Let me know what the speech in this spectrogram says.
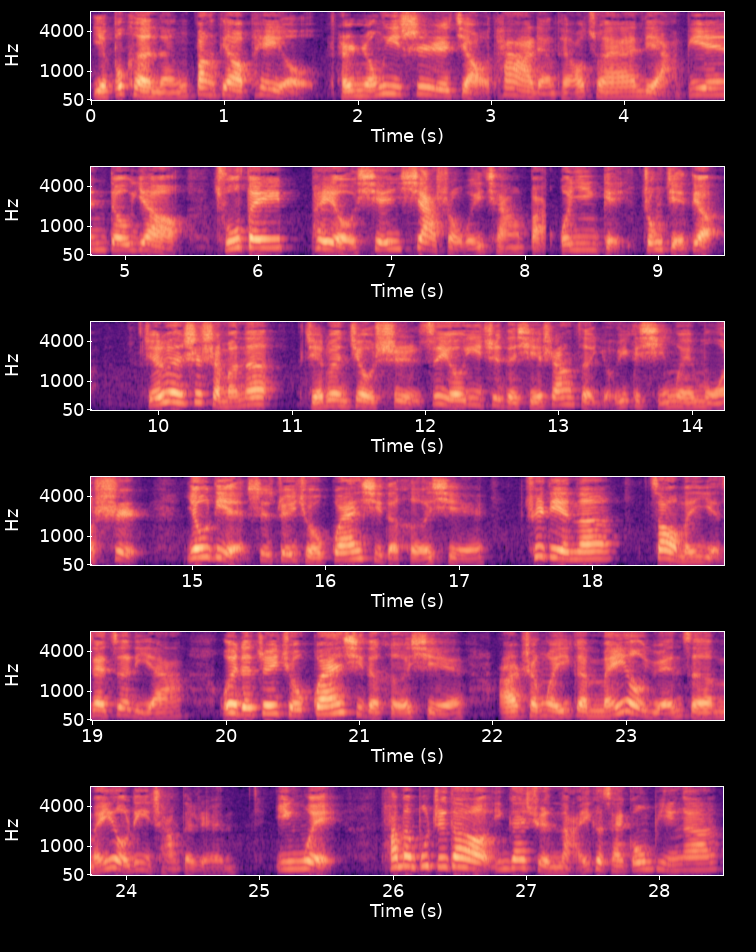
也不可能放掉配偶，很容易是脚踏两条船，两边都要，除非配偶先下手为强，把婚姻给终结掉。结论是什么呢？结论就是自由意志的协商者有一个行为模式，优点是追求关系的和谐，缺点呢，造门也在这里啊。为了追求关系的和谐而成为一个没有原则、没有立场的人，因为他们不知道应该选哪一个才公平啊。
